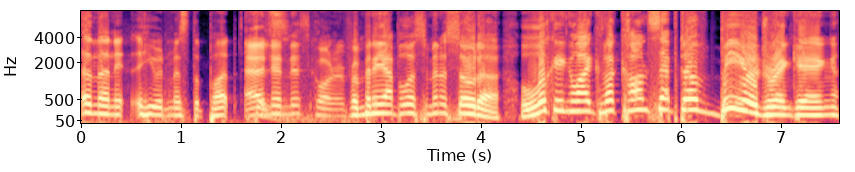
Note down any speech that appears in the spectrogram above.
And then it, he would miss the putt. And in this corner from Minneapolis, Minnesota, looking like the concept of beer drinking,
